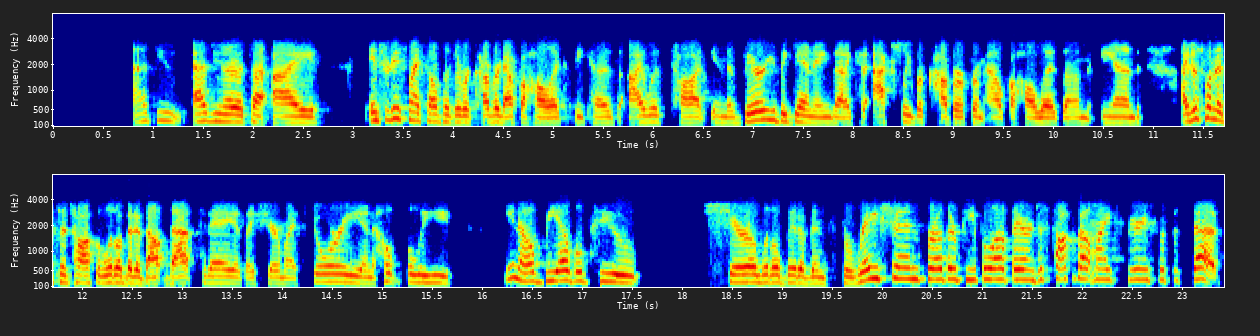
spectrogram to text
as you, as you notice, I, introduced myself as a recovered alcoholic because I was taught in the very beginning that I could actually recover from alcoholism. And I just wanted to talk a little bit about that today as I share my story and hopefully, you know, be able to share a little bit of inspiration for other people out there and just talk about my experience with the steps.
